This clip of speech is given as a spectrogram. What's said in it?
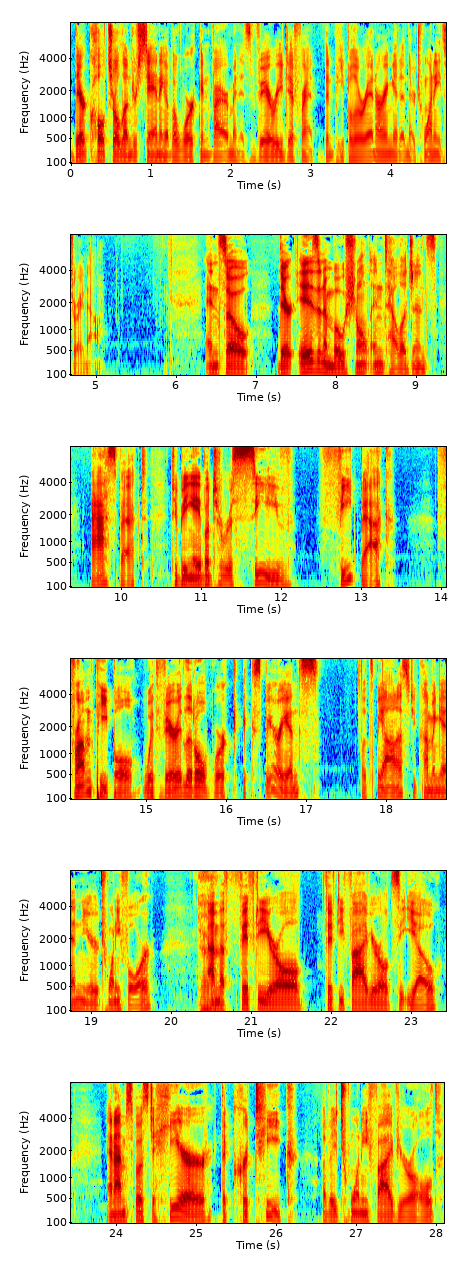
their cultural understanding of a work environment is very different than people who are entering it in their 20s right now. And so there is an emotional intelligence aspect to being able to receive feedback from people with very little work experience. Let's be honest, You're coming in, you're 24. Yeah. I'm a 50 year old, 55 year old CEO, and I'm supposed to hear the critique of a 25 year old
